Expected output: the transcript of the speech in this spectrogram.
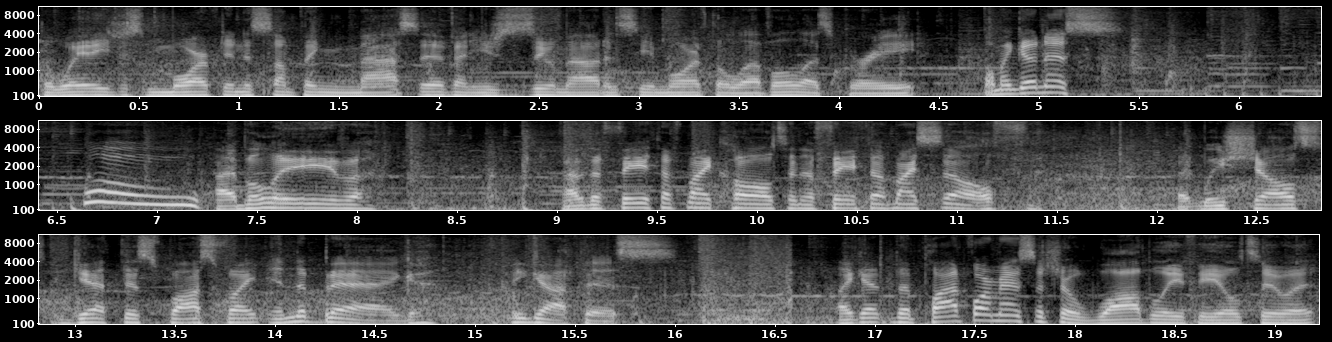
the way he just morphed into something massive and you zoom out and see more at the level. That's great. Oh my goodness. Whoa. I believe. I have the faith of my cult and the faith of myself that we shall get this boss fight in the bag. We got this. Like, uh, the platform has such a wobbly feel to it.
